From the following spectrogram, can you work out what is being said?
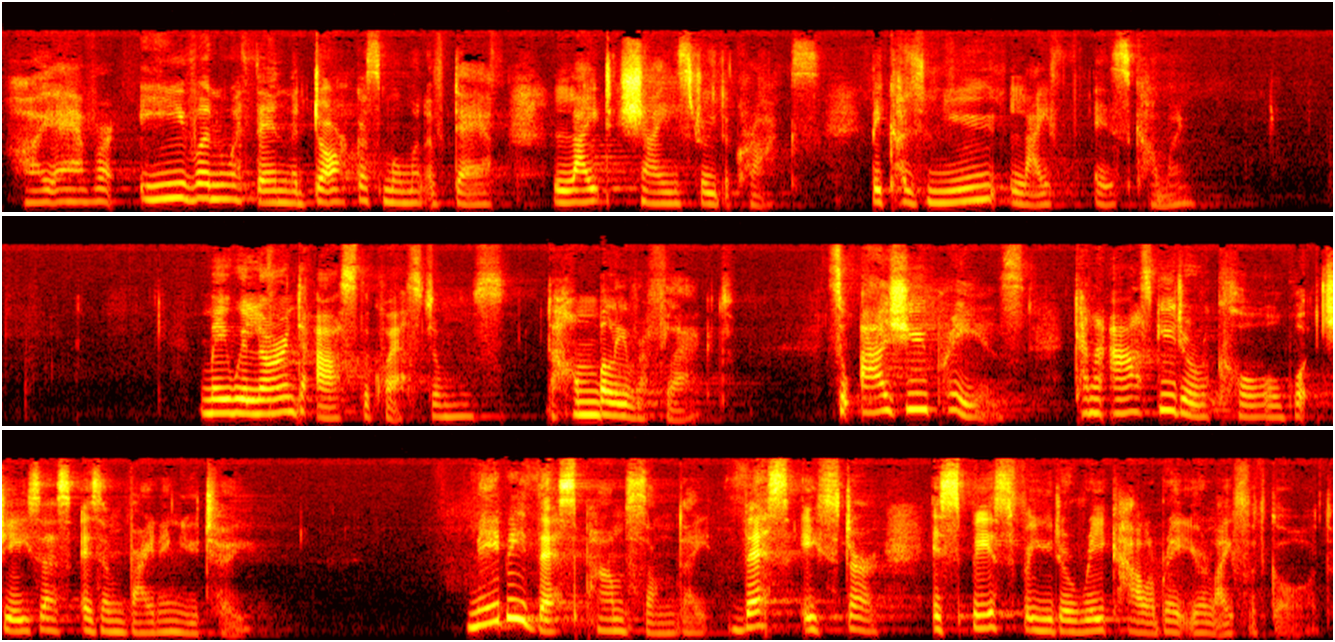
However, even within the darkest moment of death, light shines through the cracks because new life is coming. May we learn to ask the questions, to humbly reflect. So, as you praise, can I ask you to recall what Jesus is inviting you to? Maybe this Palm Sunday, this Easter, is space for you to recalibrate your life with God.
